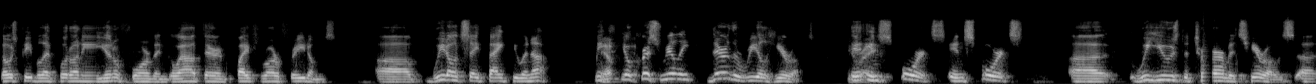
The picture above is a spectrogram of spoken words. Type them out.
those people that put on a uniform and go out there and fight for our freedoms. Uh, we don't say thank you enough. I mean, yep. you know, Chris, really, they're the real heroes. In, right. in, sports, in sports, uh, we use the term as heroes. Uh,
